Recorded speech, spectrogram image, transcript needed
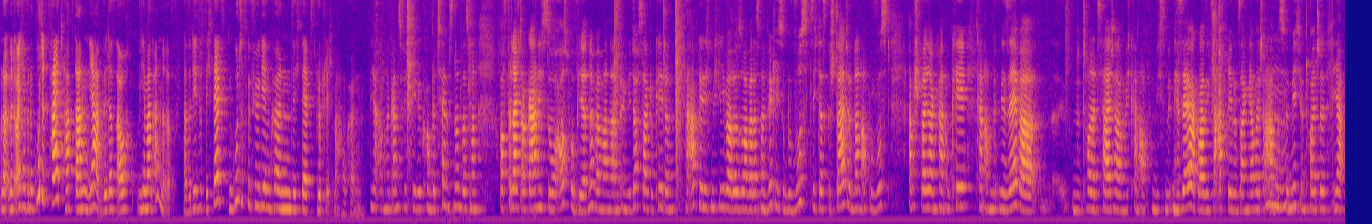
und mit euch einfach eine gute Zeit habt, dann ja, will das auch jemand anderes. Also dieses sich selbst ein gutes Gefühl geben können, sich selbst glücklich machen können. Ja, auch eine ganz wichtige Kompetenz, ne? was man oft vielleicht auch gar nicht so ausprobiert, ne? wenn man dann irgendwie doch sagt, okay, dann verabrede ich mich lieber oder so, aber dass man wirklich so bewusst sich das gestaltet und dann auch bewusst abspeichern kann, okay, kann auch mit mir selber eine tolle Zeit haben. Ich kann auch mich mit mir selber quasi verabreden und sagen, ja, heute mhm. Abend ist für mich und heute ja,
